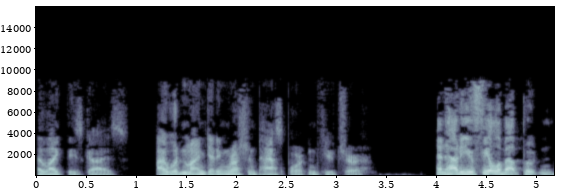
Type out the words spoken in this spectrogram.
I like these guys. I wouldn't mind getting Russian passport in future. And how do you feel about Putin?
